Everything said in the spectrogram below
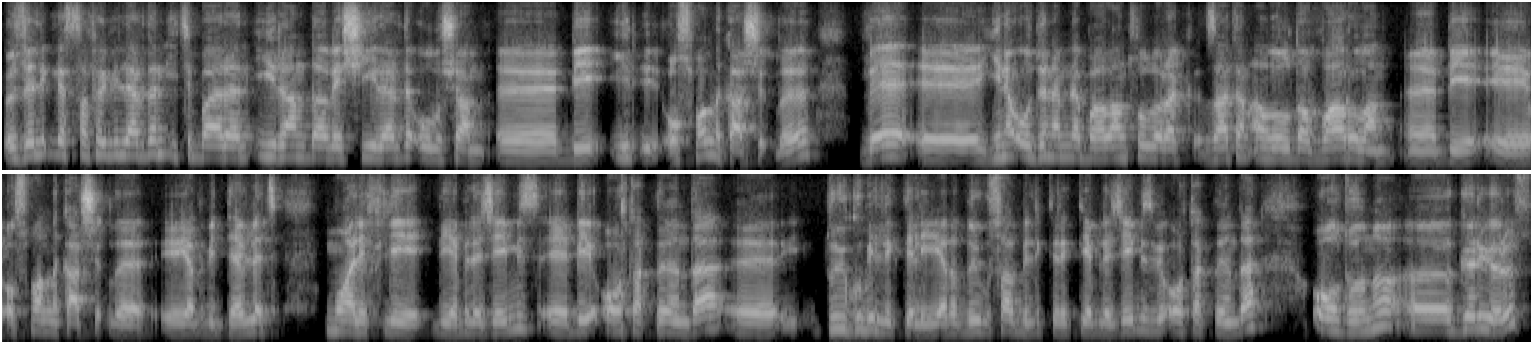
özellikle Safevilerden itibaren İran'da ve Şiilerde oluşan e, bir Osmanlı karşıtlığı ve e, yine o dönemle bağlantılı olarak zaten Anadolu'da var olan e, bir e, Osmanlı karşıtlığı e, ya da bir devlet muhalifliği diyebileceğimiz e, bir ortaklığında e, duygu birlikteliği ya da duygusal birliktelik diyebileceğimiz bir ortaklığında olduğunu e, görüyoruz.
